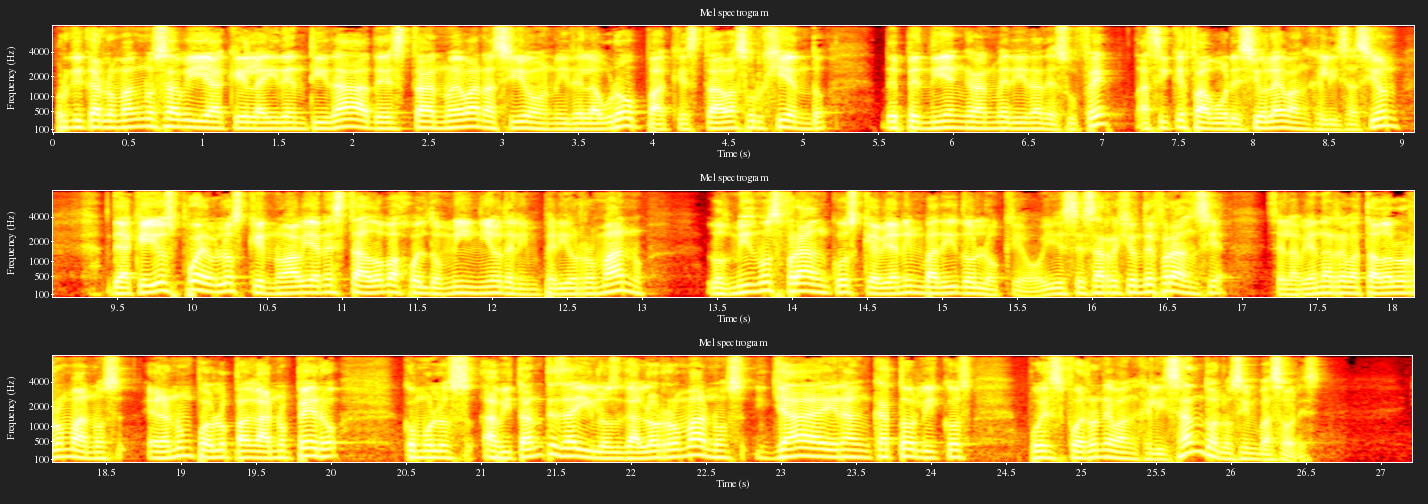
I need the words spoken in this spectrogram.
porque Carlomagno sabía que la identidad de esta nueva nación y de la Europa que estaba surgiendo dependía en gran medida de su fe, así que favoreció la evangelización de aquellos pueblos que no habían estado bajo el dominio del imperio romano. Los mismos francos que habían invadido lo que hoy es esa región de Francia, se la habían arrebatado a los romanos, eran un pueblo pagano, pero como los habitantes de ahí, los galos-romanos, ya eran católicos, pues fueron evangelizando a los invasores.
